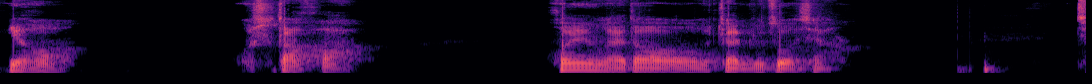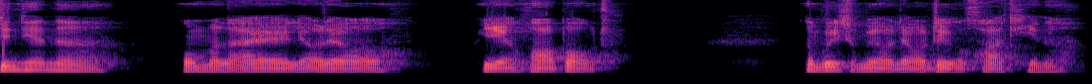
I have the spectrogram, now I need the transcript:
你好，我是大华，欢迎来到站住坐下。今天呢，我们来聊聊烟花爆竹。那为什么要聊这个话题呢？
